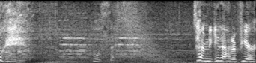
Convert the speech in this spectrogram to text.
Okay. All set. Time to get out of here.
